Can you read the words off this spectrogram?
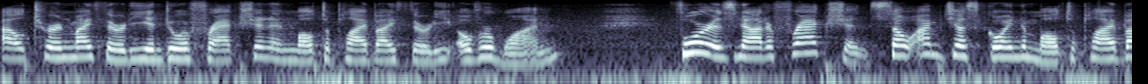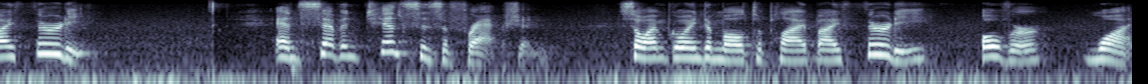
I'll turn my 30 into a fraction and multiply by 30 over 1. 4 is not a fraction, so I'm just going to multiply by 30. And 7 tenths is a fraction, so I'm going to multiply by 30 over 1.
